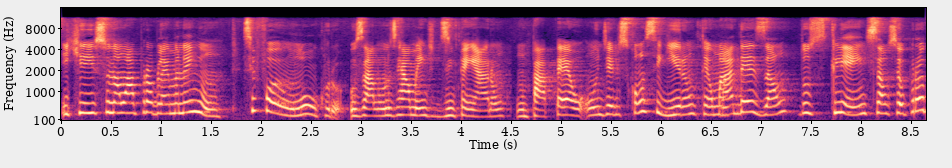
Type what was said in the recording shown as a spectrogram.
e que isso não há problema nenhum. Se for um lucro, os alunos realmente desempenharam um papel onde eles conseguiram ter uma adesão dos clientes ao seu produto.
